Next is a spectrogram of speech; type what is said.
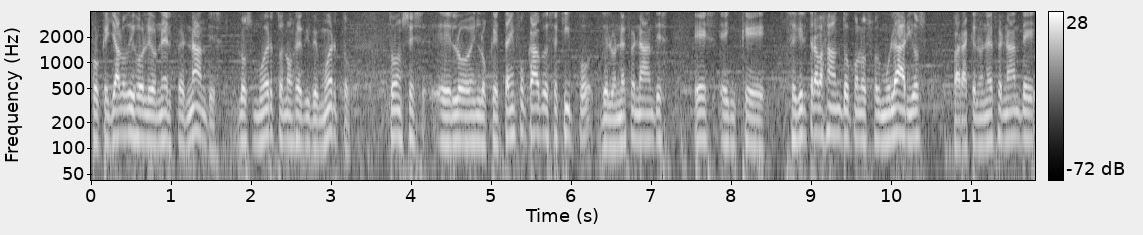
porque ya lo dijo Leonel Fernández, los muertos no reviven muertos. Entonces, eh, en lo que está enfocado ese equipo de Leonel Fernández es en que seguir trabajando con los formularios para que Leonel Fernández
